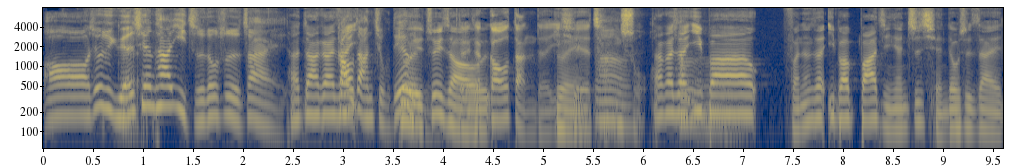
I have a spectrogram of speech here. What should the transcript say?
哦，就是原先他一直都是在他大概在高档酒店对，最早高档的一些场所，大概在嗯。一八，反正在一八八几年之前都是在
